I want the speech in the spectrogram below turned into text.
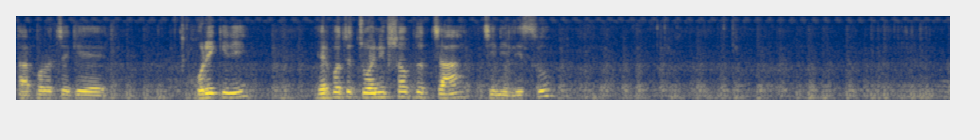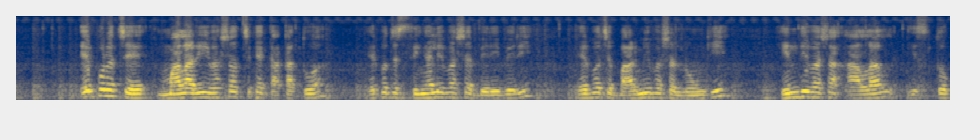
তারপর হচ্ছে গিয়ে হরিকিরি। এরপর হচ্ছে চৈনিক শব্দ চা, চিনি, লিচু। এরপর হচ্ছে মালারি ভাষা হচ্ছে গিয়ে কাকাতুয়া, এরপর হচ্ছে সিঙ্গালি ভাষা বেরি বেরি, এরপর হচ্ছে বার্মি ভাষা লুঙ্গি, হিন্দি ভাষা আলাল, ইস্তক,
